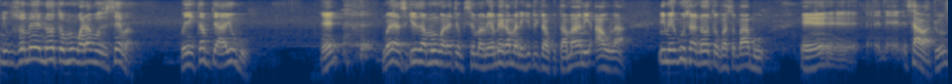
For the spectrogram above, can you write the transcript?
Nikusomee ndoto Mungu anavyozisema kwenye kitabu cha Ayubu. Eh? Ngoja sikiliza Mungu anachokisema. Niambie kama ni kitu cha kutamani au la. Nimegusa ndoto kwa sababu eh sawa tu.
